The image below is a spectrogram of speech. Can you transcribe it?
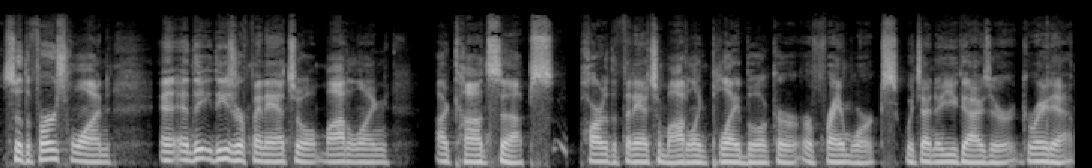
So, the first one, and, and the, these are financial modeling uh, concepts, part of the financial modeling playbook or, or frameworks, which I know you guys are great at.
